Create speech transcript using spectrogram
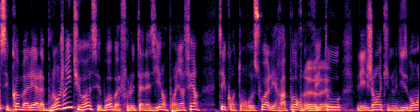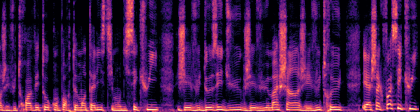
c'est comme aller à la boulangerie, tu vois. C'est bon, bah, faut l'euthanasier, on peut rien faire. Tu sais, quand on reçoit les rapports de veto, les gens qui nous disent bon, j'ai vu trois vétos comportementalistes, ils m'ont dit c'est cuit. J'ai vu deux éduques, j'ai vu machin, j'ai vu truc. Et à chaque fois, c'est cuit.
